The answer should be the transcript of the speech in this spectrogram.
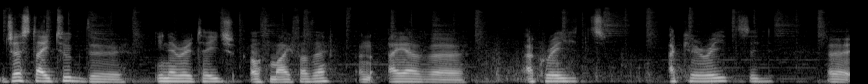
Just I took the inheritance of my father and I have uh, accurate, accurate uh,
